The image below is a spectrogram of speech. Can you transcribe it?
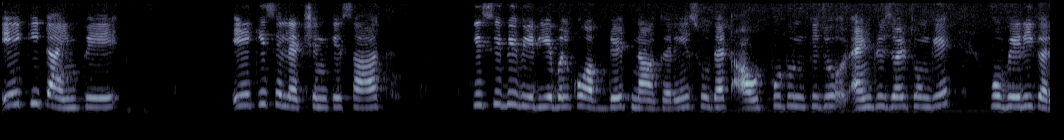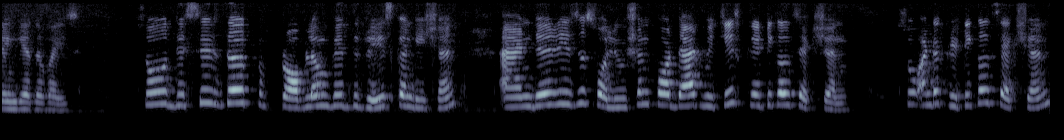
एक ही टाइम पे एक ही सिलेक्शन के साथ किसी भी वेरिएबल को अपडेट ना करें सो दैट आउटपुट उनके जो एंड रिज़ल्ट होंगे वो वेरी करेंगे otherwise so this is the problem with race condition and there is a solution for that which is critical section. So under critical section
